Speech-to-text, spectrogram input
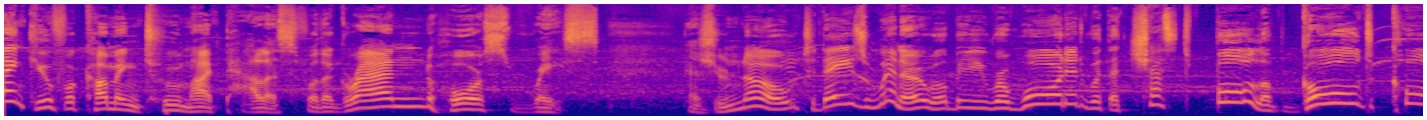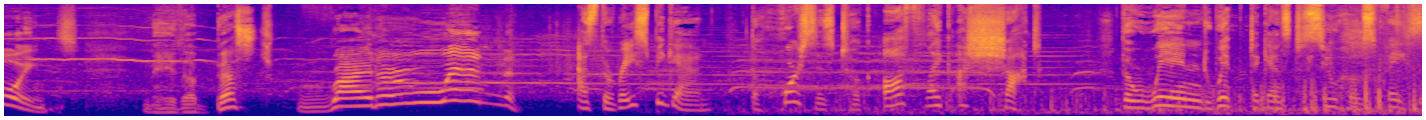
Thank you for coming to my palace for the Grand Horse Race. As you know, today's winner will be rewarded with a chest full of gold coins. May the best rider win! As the race began, the horses took off like a shot. The wind whipped against Suho's face,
